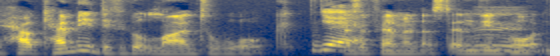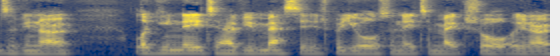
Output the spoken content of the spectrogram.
how it can be a difficult line to walk Yeah. as a feminist and the Mm. importance of you know like you need to have your message but you also need to make sure you know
